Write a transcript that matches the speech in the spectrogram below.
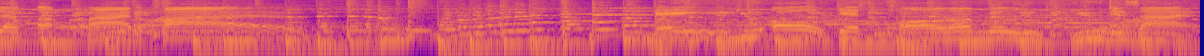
yourself up by the fire. May you all get all of the loot you desire.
